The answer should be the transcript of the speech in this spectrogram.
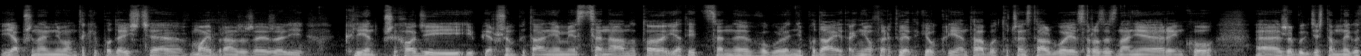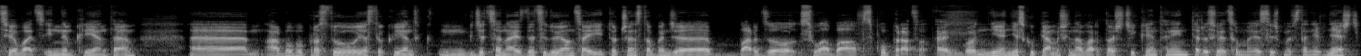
ja przynajmniej mam takie podejście w mojej branży, że jeżeli klient przychodzi i, i pierwszym pytaniem jest cena, no to ja tej ceny w ogóle nie podaję, tak? Nie ofertuję takiego klienta, bo to często albo jest rozeznanie rynku, e, żeby gdzieś tam negocjować z innym klientem, Albo po prostu jest to klient, m, gdzie cena jest decydująca i to często będzie bardzo słaba współpraca, tak? bo nie, nie skupiamy się na wartości, klienta nie interesuje, co my jesteśmy w stanie wnieść,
